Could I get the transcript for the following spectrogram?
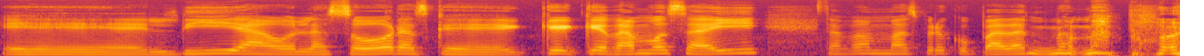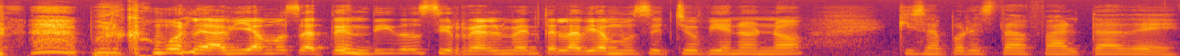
eh, el día o las horas horas que, que quedamos ahí. Estaba más preocupada mi mamá por, por cómo le habíamos atendido, si realmente lo habíamos hecho bien o no quizá por esta falta de,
